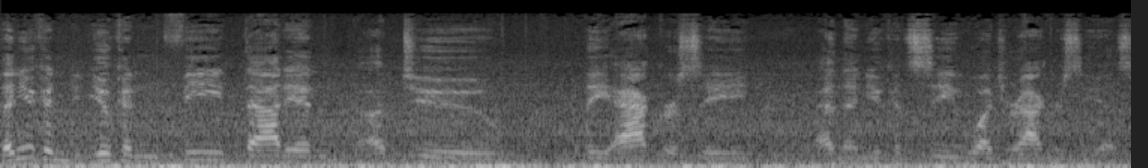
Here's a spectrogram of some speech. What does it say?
Then you can you can feed that in uh, to the accuracy, and then you can see what your accuracy is.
